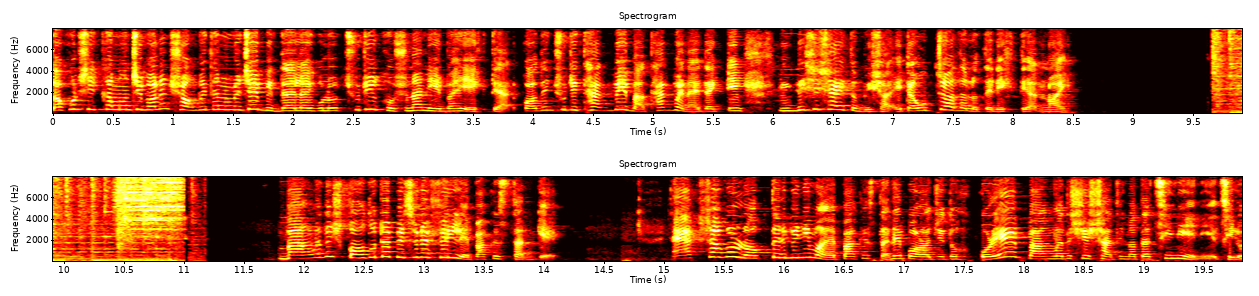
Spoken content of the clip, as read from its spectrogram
তখন শিক্ষামন্ত্রী বলেন, সংবিধান অনুযায়ী বিদ্যালয়গুলোর ছুটির ঘোষণা নির্বাহী এখতিয়ার। কদিন ছুটি থাকবে বা থাকবে না, এটা একটি বিশেষায়িত বিষয়। এটা উচ্চ আদালতের এখতিয়ার নয়। বাংলাদেশ কতটা পেছনে ফেললে পাকিস্তানকে? এক সাগর রক্তের বিনিময়ে পাকিস্তানে পরাজিত করে বাংলাদেশের স্বাধীনতা ছিনিয়ে নিয়েছিল।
